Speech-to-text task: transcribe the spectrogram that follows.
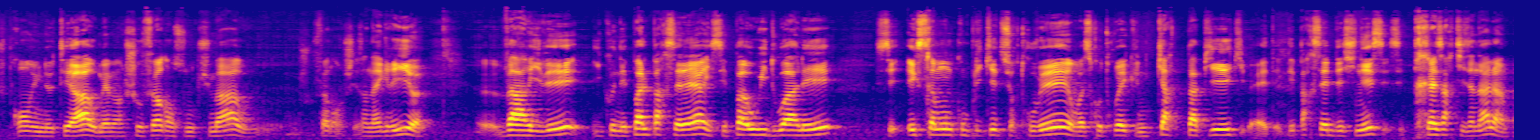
je prends une TA ou même un chauffeur dans une Cuma ou dans, chez un agri, euh, va arriver, il connaît pas le parcellaire, il sait pas où il doit aller, c'est extrêmement compliqué de se retrouver, on va se retrouver avec une carte papier qui va être avec des parcelles dessinées, c'est très artisanal.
